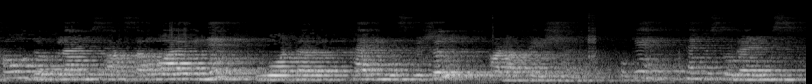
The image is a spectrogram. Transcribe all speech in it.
how the plants are survive in water having a special adaptation. Okay, thank you students.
